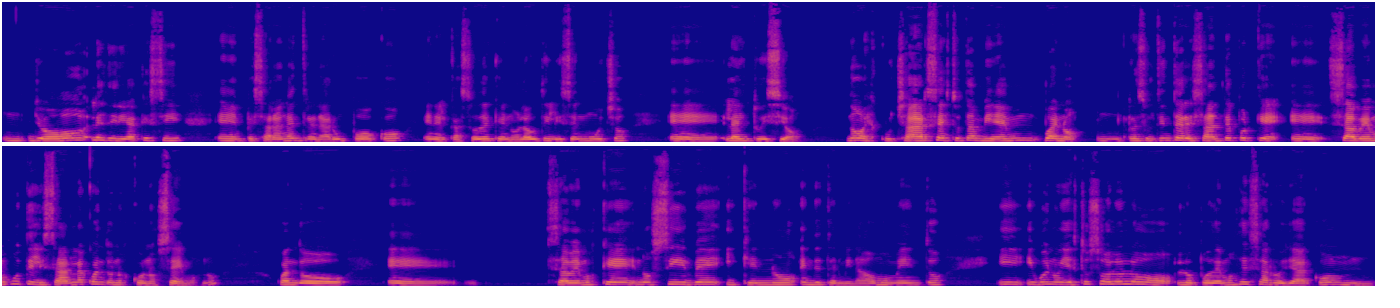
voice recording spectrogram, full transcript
mm, yo les diría que sí, eh, empezaran a entrenar un poco, en el caso de que no la utilicen mucho, eh, la intuición. No, escucharse, esto también, bueno, mm, resulta interesante porque sabemos utilizarla cuando nos conocemos, ¿no? Cuando sabemos que nos sirve y que no en determinado momento y, bueno, y esto solo lo, podemos desarrollar con,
